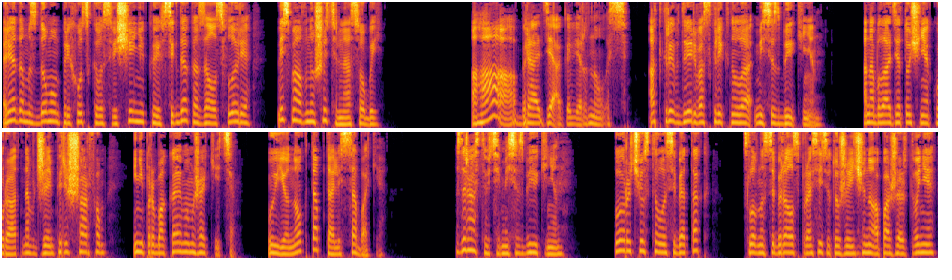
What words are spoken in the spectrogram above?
рядом с домом приходского священника, и всегда казалась Флоре весьма внушительной особой. «А, бродяга вернулась!» Открыв дверь, воскликнула миссис Бьюкинен. Она была одета очень аккуратно, в джемпере с шарфом и непробокаемом жакете. У ее ног топтались собаки. «Здравствуйте, миссис Бьюкинен». Флора чувствовала себя так, словно собиралась спросить эту женщину о пожертвовании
